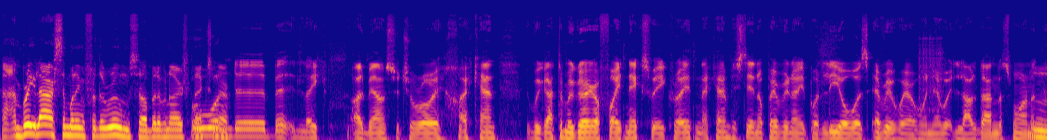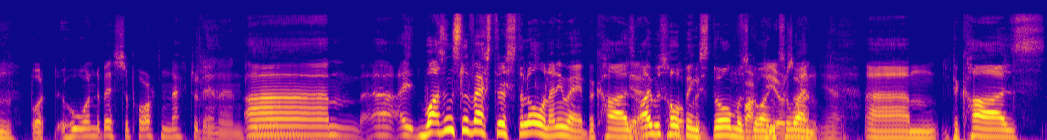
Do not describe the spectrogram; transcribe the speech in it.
Uh, and Brie Larson winning for The Room, so a bit of an Irish connection won there. the like? I'll be honest with you, Rory. I can't. We got the McGregor fight next week, right? And I can't be staying up every night. But Leo was everywhere when I logged on this morning. Mm. But who won the best supporting actor then? And Um, uh, it wasn't Sylvester Stallone anyway, because Yeah, I was hoping Stallone was going to win. on, yeah. um, because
